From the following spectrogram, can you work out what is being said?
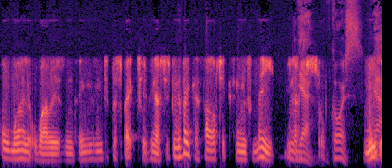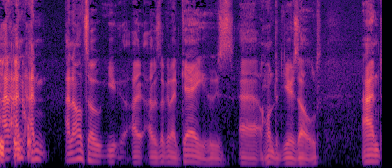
all my little worries and things into perspective. You know, so it's been a very cathartic thing for me. You know, Yeah, sort of course. meet Yeah, and, and, and and also, you, I, I was looking at Gay, who's uh, hundred years old, and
